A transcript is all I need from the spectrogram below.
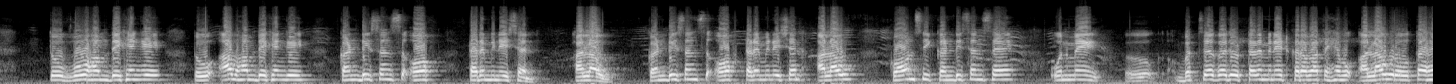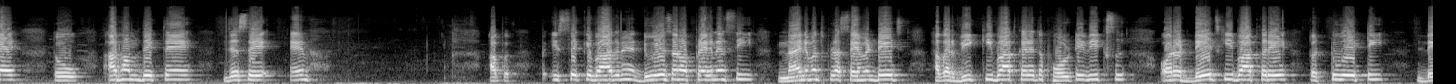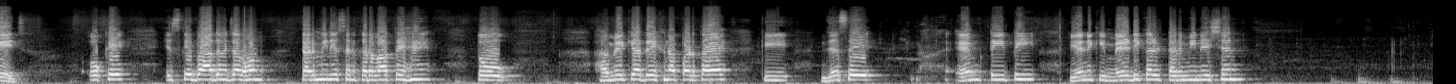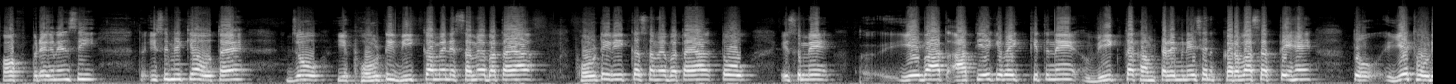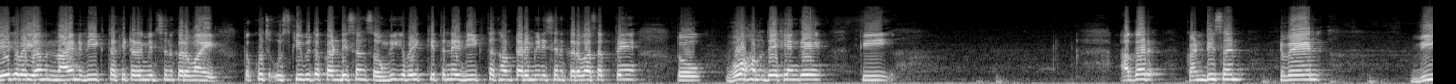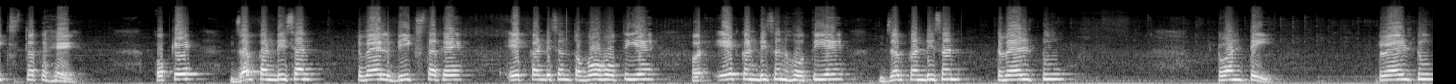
तो वो हम देखेंगे। तो अब हम देखेंगे conditions of termination allow conditions of termination allow कौन सी कंडीशंस है? उनमें बच्चे का जो टर्मिनेट करवाते हैं, वो अलाउ होता है। तो अब हम देखते हैं, जैसे एम अब इससे के बाद में duration of pregnancy nine month plus seven days अगर वीक की बात करें तो फोर्टी वीक्स और डेज़ की बात करें तो टू एट्टी डेज़ ओके इसके बाद में जब हम टर्मिनेशन करवाते हैं तो हमें क्या देखना पड़ता है कि जैसे एमटीपी यानी कि मेडिकल टर्मिनेशन ऑफ़ प्रेगनेंसी तो इसमें क्या होता है, जो ये 40 वीक का मैंने समय बताया 40 वीक का समय बताया तो इसमें ये बात आती है कि भाई कितने वीक तक हम टर्मिनेशन करवा सकते हैं। तो ये थोड़ी है कि भाई हम नाइन वीक तक ही टर्मिनेशन करवाएँ। तो कुछ उसकी भी तो कंडीशन होंगी कि भाई कितने वीक तक हम टर्मिनेशन करवा सकते हैं। तो वो हम देखेंगे कि अगर कंडीशन 12 वीक्स तक है, ओके? जब कंडीशन 12 वीक्स तक है, एक कंडीशन तो वो होती है और एक कंडीशन होती है, जब condition 12 to 20 12 to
